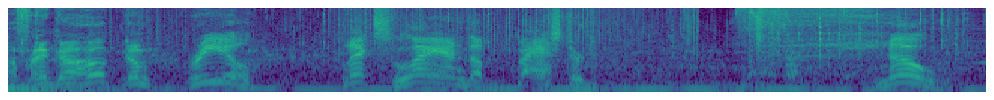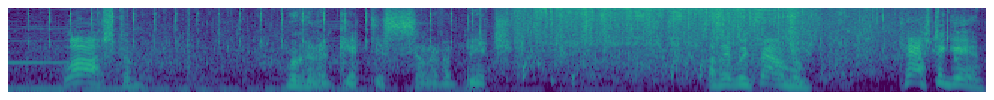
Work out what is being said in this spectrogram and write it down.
I think I hooked Real. Let's land the bastard. No, Lost him. We're gonna get this son of a bitch. I think we found him. Cast again.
